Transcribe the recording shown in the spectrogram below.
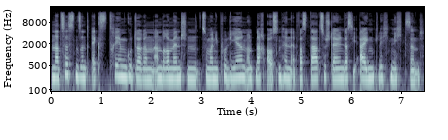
Narzissten sind extrem gut darin, andere Menschen zu manipulieren und nach außen hin etwas darzustellen, das sie eigentlich nicht sind.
